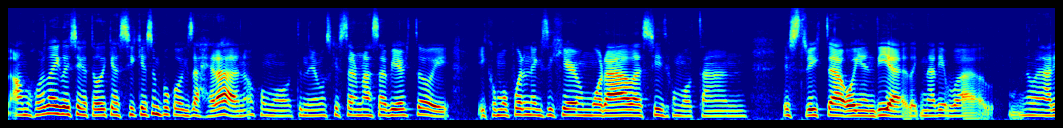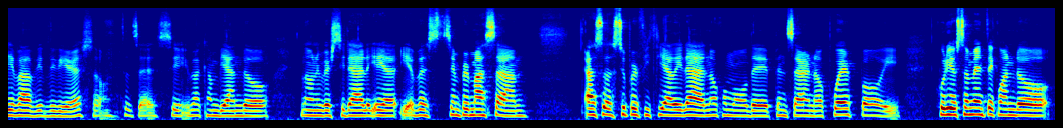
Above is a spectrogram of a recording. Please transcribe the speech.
a lo mejor la Iglesia Católica sí que es un poco exagerada, ¿no? Como tendríamos que estar más abiertos y, y cómo pueden exigir un moral así como tan estricta hoy en día, like, nadie, va, no, nadie va a vivir eso. Entonces sí, iba cambiando en la universidad y, y siempre más... Um, a esa superficialidad, ¿no? Como de pensar en el cuerpo y curiosamente cuando,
